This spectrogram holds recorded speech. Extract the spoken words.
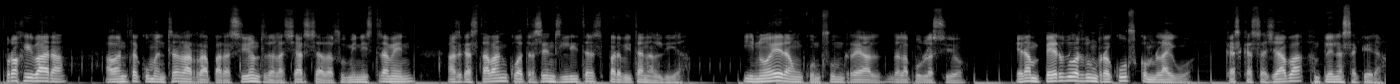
Però a Jibara, abans de començar les reparacions de la xarxa de subministrament, es gastaven 400 litres per habitant al dia. I no era un consum real de la població. Eren pèrdues d'un recurs com l'aigua, que escassejava en plena sequera.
